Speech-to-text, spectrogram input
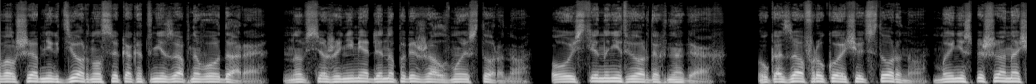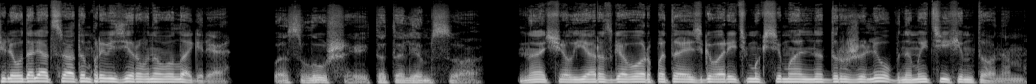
волшебник дернулся, как от внезапного удара, но все же немедленно побежал в мою сторону, пусть и на нетвердых ногах. Указав рукой чуть в сторону, мы не спеша начали удаляться от импровизированного лагеря. «Послушай, Таталемсо», — начал я разговор, пытаясь говорить максимально дружелюбным и тихим тоном.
